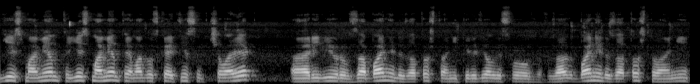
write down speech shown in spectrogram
Есть моменты, есть моменты, я могу сказать, несколько человек, э, ревьюеров забанили за то, что они переделали свой отзыв. Забанили за то, что они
